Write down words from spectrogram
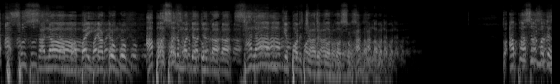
আফসুস সালাম বাইনাকুম। আপসের মধ্যে তোমরা সালামকে প্রচার করো সুবহানাল্লাহ তো আপসের মধ্যে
